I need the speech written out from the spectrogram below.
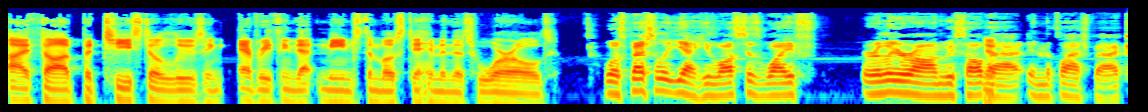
I thought Bautista losing everything that means the most to him in this world. Well, especially yeah, he lost his wife earlier on. We saw Yep. that in the flashback.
